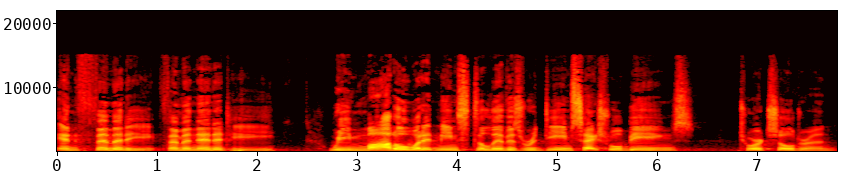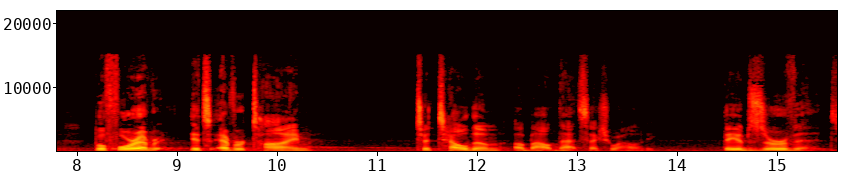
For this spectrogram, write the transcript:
and femininity. We model what it means to live as redeemed sexual beings to our children before ever, it's ever time to tell them about that sexuality. They observe it,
